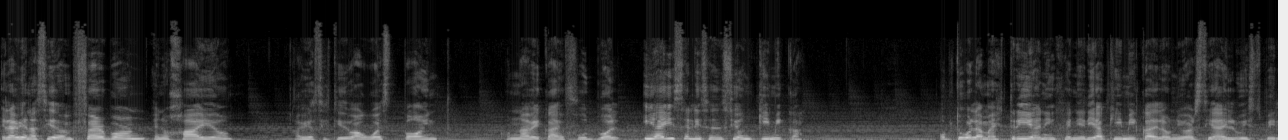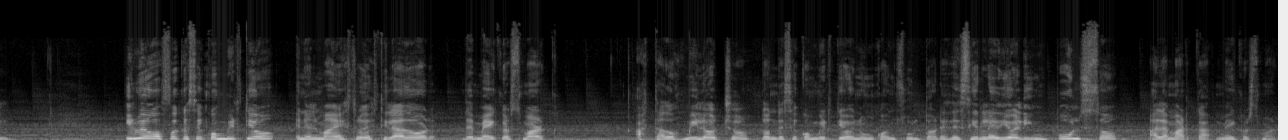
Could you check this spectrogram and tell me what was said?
Él había nacido en Fairborn, en Ohio, había asistido a West Point con una beca de fútbol y ahí se licenció en química Obtuvo la maestría en Ingeniería Química de la Universidad de Louisville. Y luego fue que se convirtió en el maestro destilador de Maker's Mark hasta 2008, donde se convirtió en un consultor, es decir, le dio el impulso a la marca Maker's Mark.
